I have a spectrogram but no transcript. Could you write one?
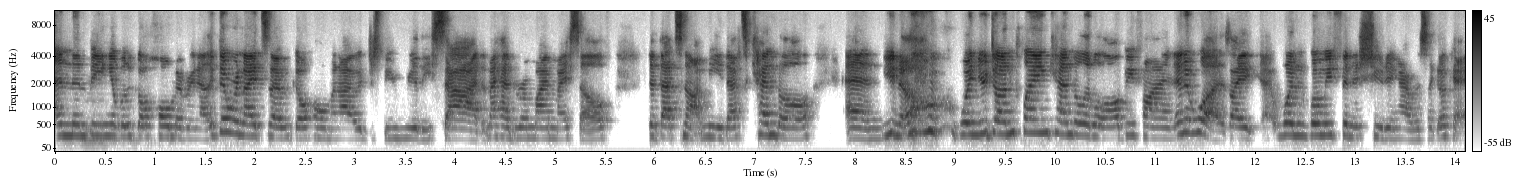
and then Mm. being able to go home every night. Like there were nights that I would go home and I would just be really sad and I had to remind myself that that's not me, that's Kendall. And you know, when you're done playing Kendall, it'll all be fine. And it was. I when when we finished shooting, I was like, okay,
